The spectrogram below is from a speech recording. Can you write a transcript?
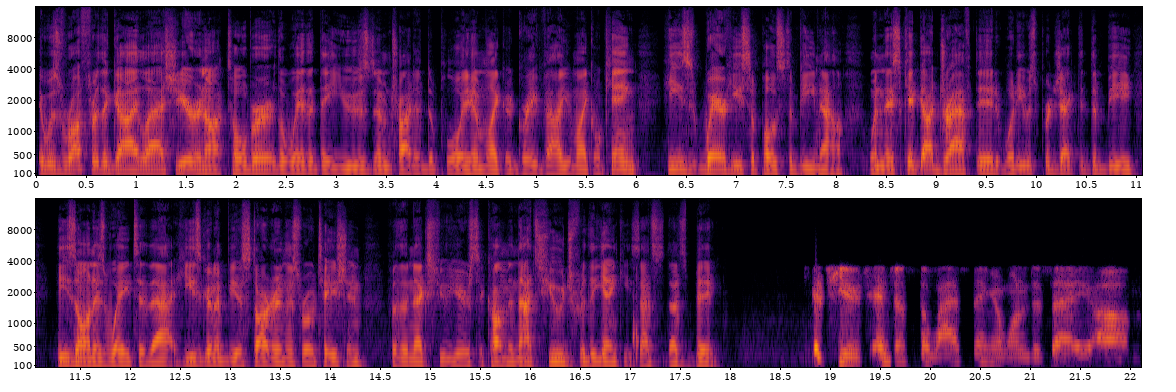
it was rough for the guy last year in October, the way that they used him, tried to deploy him like a great value Michael King. He's where he's supposed to be now. When this kid got drafted, what he was projected to be, he's on his way to that. He's going to be a starter in this rotation for the next few years to come, and that's huge for the Yankees. That's that's big. It's huge. And just the last thing I wanted to say, um,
